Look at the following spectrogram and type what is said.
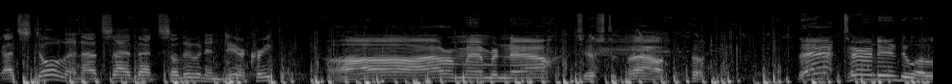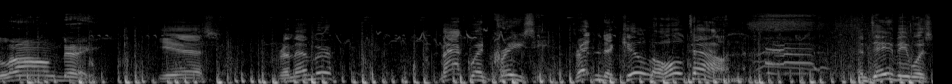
Got stolen outside that saloon in Deer Creek. Ah, I remember now. Just about. that turned into a long day. Yes. Remember? Mac went crazy, threatened to kill the whole town. and Davy was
